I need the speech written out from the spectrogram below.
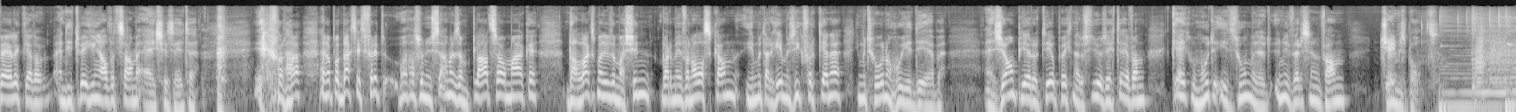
eigenlijk. Ja, dat- en die twee gingen altijd samen ijsjes eten. Ja, voilà. En op een dag zegt Fred, wat als we nu samen eens een plaat zouden maken, dan langs maar de machine waarmee van alles kan. Je moet daar geen muziek voor kennen, je moet gewoon een goed idee hebben. En Jean-Pierre Gauthier op weg naar de studio zegt hij van, kijk, we moeten iets doen met het universum van James Bond.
